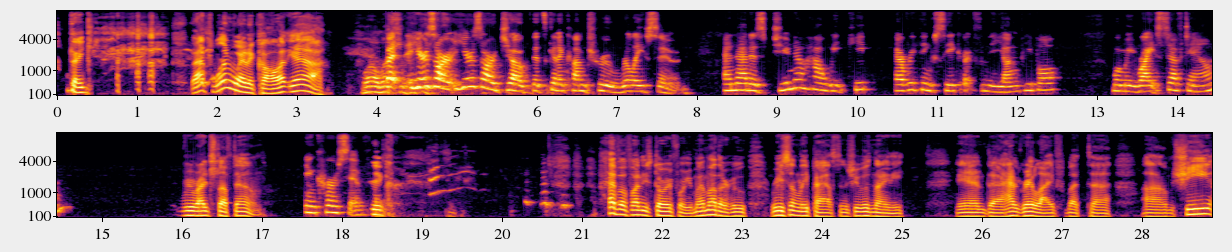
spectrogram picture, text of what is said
Thank you. that's one way to call it. Yeah. well but here's our here's our joke that's going to come true really soon, and that is, do you know how we keep everything secret from the young people when we write stuff down We write stuff down. In cursive? I have a funny story for you. My mother, who recently passed, and she was 90 and uh, had a great life, but uh, um, she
